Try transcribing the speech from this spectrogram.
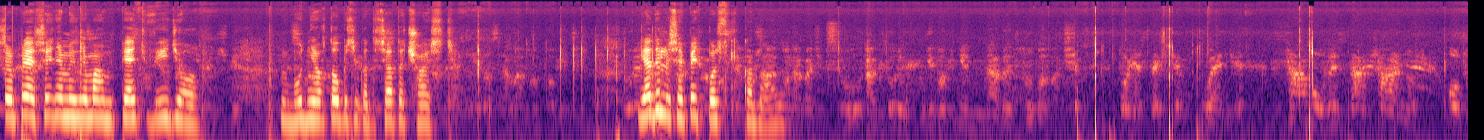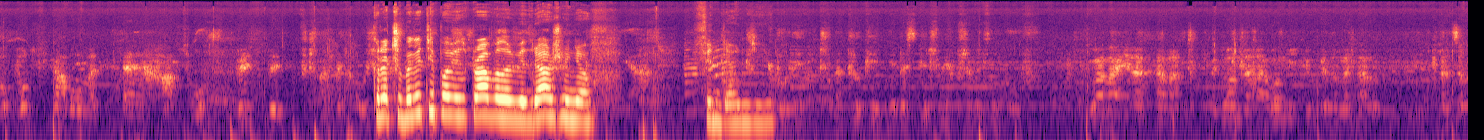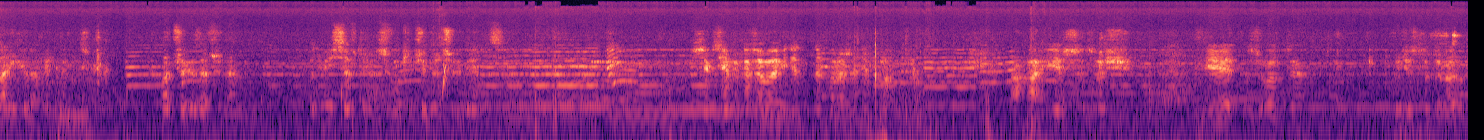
Всем привет, сегодня мы снимаем 5 видео. Будни автобусника, 10 часть. Я делюсь опять польские каналы. Коротше, мене типу відправили відрядження в Фінляндію. Łamanie na Hamas wygląda na łomi piłkę do. Pracowali chyba w rękawiczkach. Od czego zaczynamy? Od miejsca, w którym zwłoki przekroczyły granicę. Sekcja wykazała ewidentne porażenie plonu. Aha, i jeszcze coś. Dwie złote 20 dolarów.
